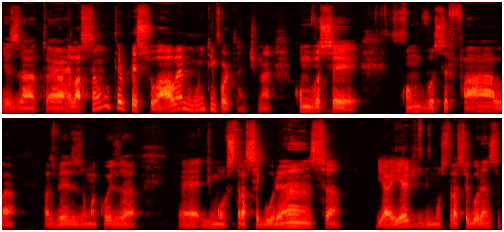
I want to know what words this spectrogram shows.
Exato, é, a relação interpessoal é muito importante, né? Como você, como você fala, às vezes uma coisa é, de mostrar segurança, e aí é de mostrar segurança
